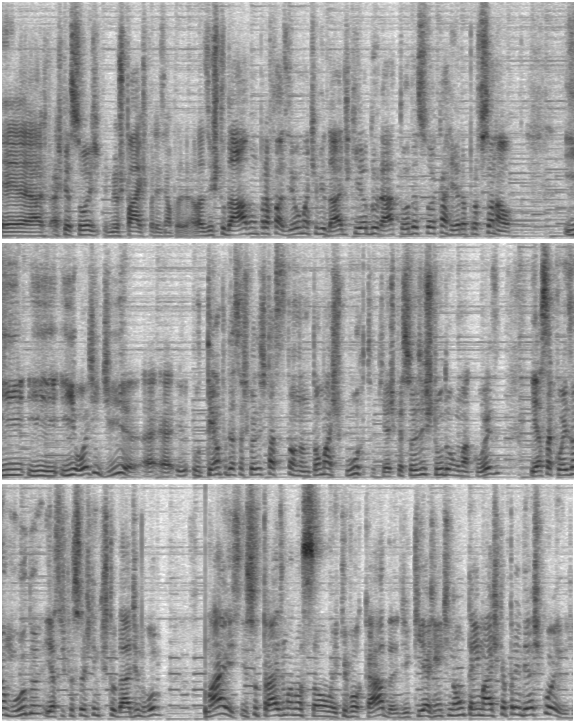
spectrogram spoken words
é, as pessoas, meus pais, por exemplo, elas estudavam para fazer uma atividade que ia durar toda a sua carreira profissional. E, e, e hoje em dia, é, é, o tempo dessas coisas está se tornando tão mais curto que as pessoas estudam alguma coisa e essa coisa muda e essas pessoas têm que estudar de novo. Mas isso traz uma noção equivocada de que a gente não tem mais que aprender as coisas.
